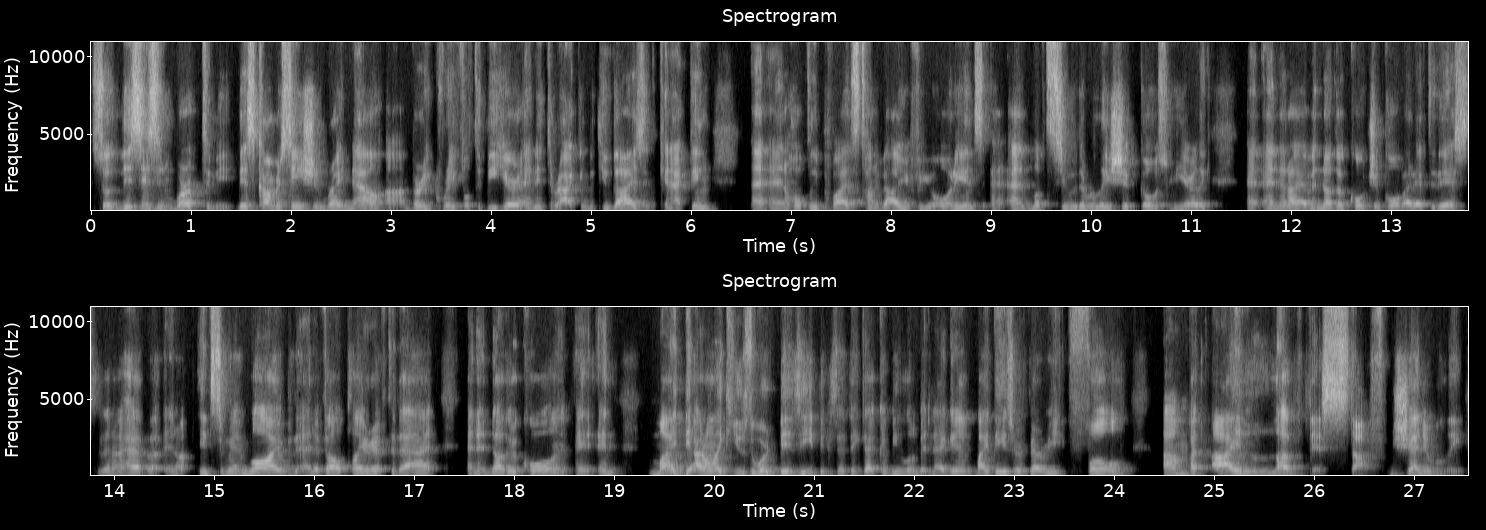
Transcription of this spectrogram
So this isn't work to me. This conversation right now, uh, I'm very grateful to be here and interacting with you guys and connecting and, and hopefully provides a ton of value for your audience and, and, love to see where the relationship goes from here. Like, and, and, then I have another coaching call right after this. Then I have a, an Instagram live with an NFL player after that and another call. And, and, and my, I don't like to use the word busy because I think that could be a little bit negative. My days are very full. Um, mm. But I love this stuff genuinely.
